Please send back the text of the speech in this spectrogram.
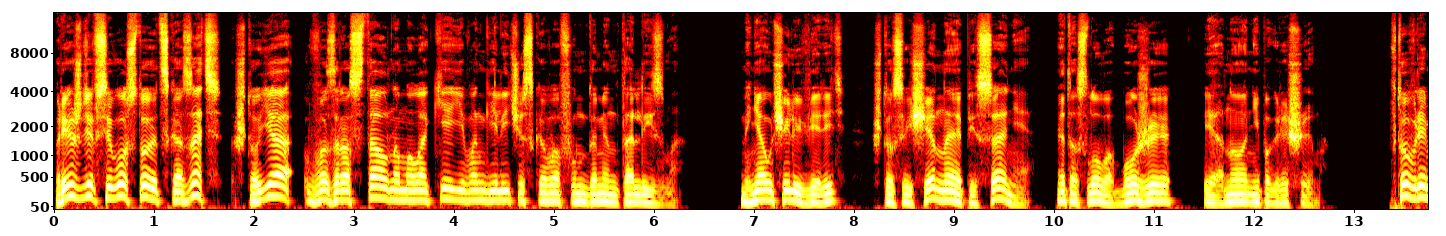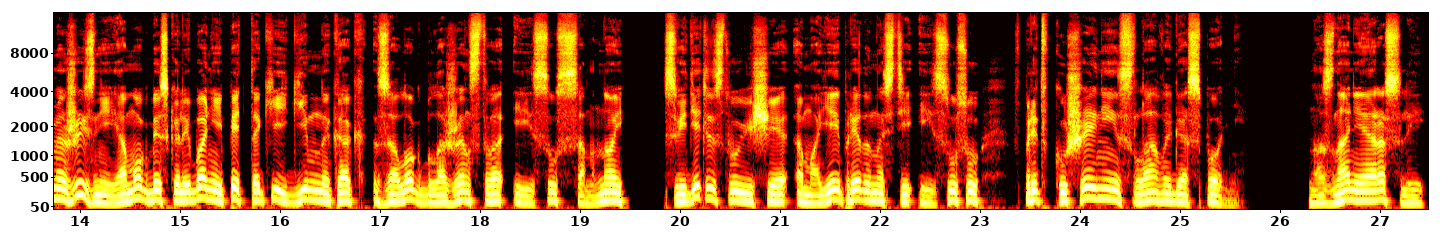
Прежде всего стоит сказать, что я возрастал на молоке евангелического фундаментализма. Меня учили верить, что священное писание — это Слово Божие, и оно непогрешимо. В то время жизни я мог без колебаний петь такие гимны, как «Залог блаженства Иисус со мной», свидетельствующие о моей преданности Иисусу в предвкушении славы Господней. Но знания росли.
